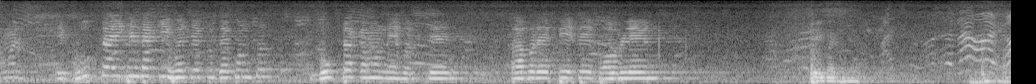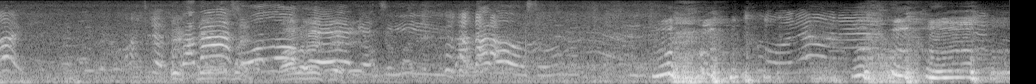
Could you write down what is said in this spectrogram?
আমার এই বুকটা এইখানটা কি হয়েছে একটু দেখুন তো। বুকটা কেমন এ হচ্ছে। তারপরে পেটে প্রবলেম ঠিক আছে। ভালো হয়েছে। এখানে রাখব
